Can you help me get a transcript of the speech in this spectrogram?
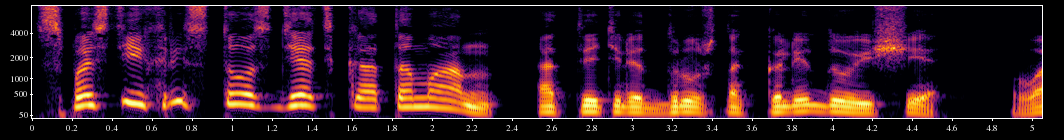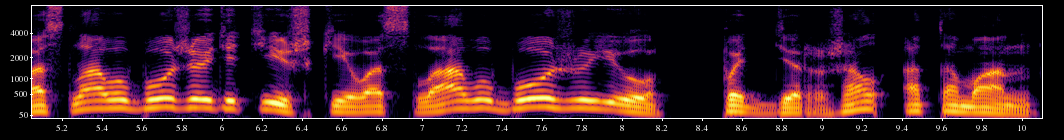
«Спасти Христос, дядька-атаман!» — ответили дружно каледующие. «Во славу Божию, детишки, во славу Божию!» — поддержал атаман.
